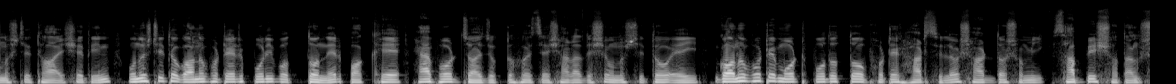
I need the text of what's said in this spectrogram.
অনুষ্ঠিত হয়। সেদিন অনুষ্ঠিত গণভোটের পরিবর্তনের পক্ষে হ্যাঁ ভোট জয়যুক্ত হয়েছে। সারা দেশে অনুষ্ঠিত এই গণভোটে মোট প্রদত্ত ভোটের হার ছিল ষাট দশমিক ছাব্বিশ শতাংশ।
